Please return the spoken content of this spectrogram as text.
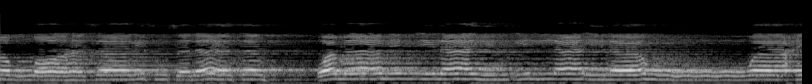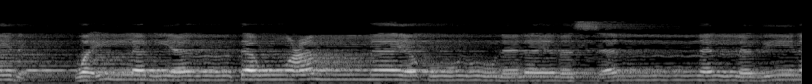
الله ثالث ثلاثة وما من إله إلا إله واحد وإن لم ينتهوا عما يقولون ليمسن الذين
